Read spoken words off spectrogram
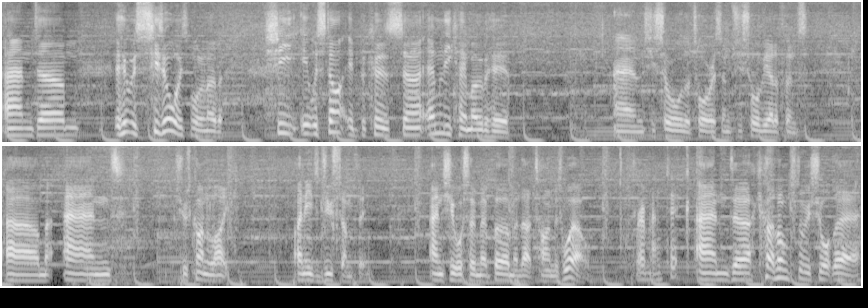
And um, it was she's always fallen over. She it was started because uh, Emily came over here and she saw all the tourism, she saw the elephants, um, and she was kind of like, I need to do something. And she also met Burm at that time as well. Romantic. And uh, cut a long story short there,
